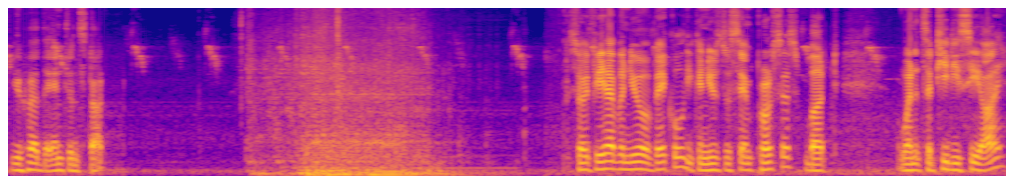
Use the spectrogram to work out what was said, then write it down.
you heard the engine start. So if you have a newer vehicle you can use the same process but when it's a TDCI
